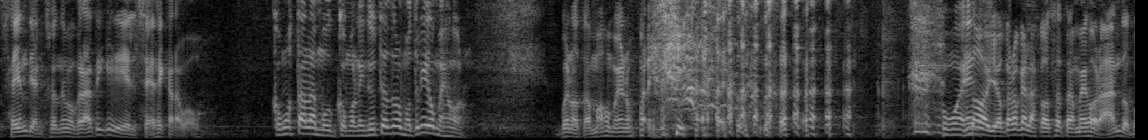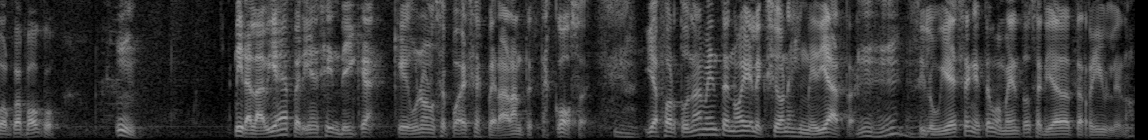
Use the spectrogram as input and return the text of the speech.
CEN de Acción Democrática y del CES de Carabobo. ¿Cómo está la MUD? ¿Como la industria automotriz o mejor? Bueno, está más o menos parecida. Yo creo que las cosas están mejorando poco a poco. Mm. Mira, la vieja experiencia indica que uno no se puede desesperar ante estas cosas. Mm. Y afortunadamente no hay elecciones inmediatas. Si lo hubiese en este momento sería terrible, ¿no?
